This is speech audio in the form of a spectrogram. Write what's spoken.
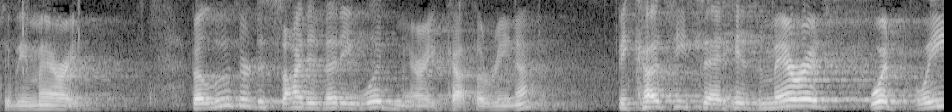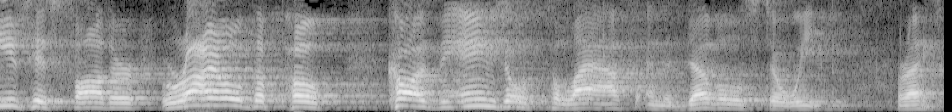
to be married. But Luther decided that he would marry Katharina because he said his marriage would please his father, rile the Pope, cause the angels to laugh and the devils to weep. Right?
